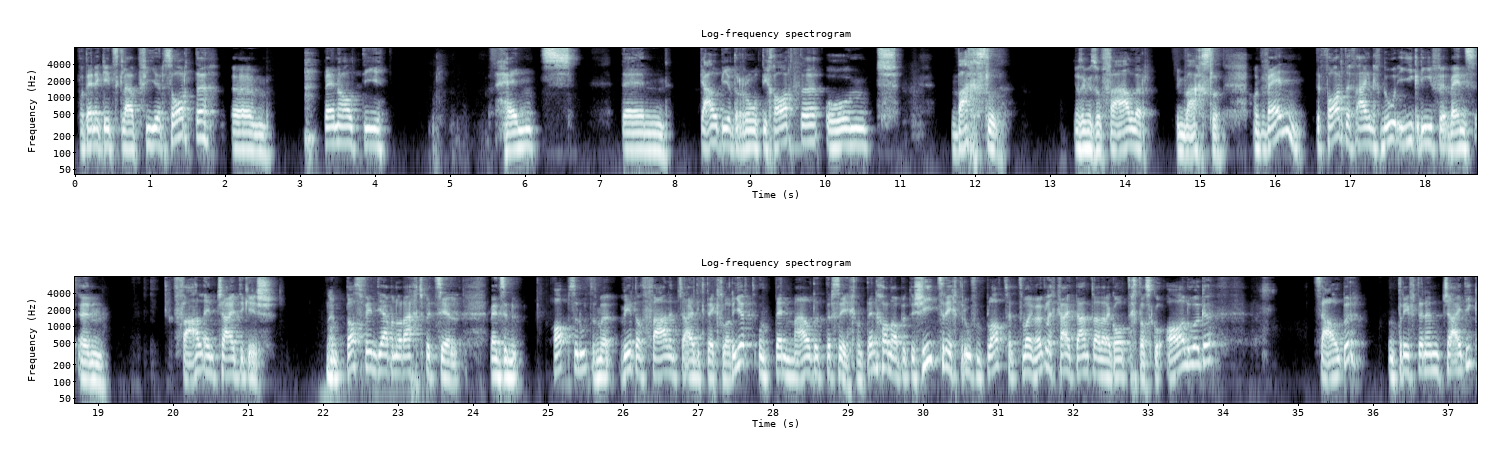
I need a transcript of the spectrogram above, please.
Von denen gibt es, glaube ich, vier Sorten. Ähm, Penalty, Hands, dann gelbe oder rote Karten und Wechsel. Also immer so Fehler im Wechsel. Und wenn, der Fahrer darf eigentlich nur eingreifen, wenn es eine Fehlentscheidung ist. Ja. Und das finde ich eben noch recht speziell. Wenn es ein absolut, dass man wird als Fehlentscheidung deklariert und dann meldet er sich. Und dann kann aber der Schiedsrichter auf dem Platz, hat zwei Möglichkeiten, entweder er geht sich das anschauen, selber, und trifft dann eine Entscheidung,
